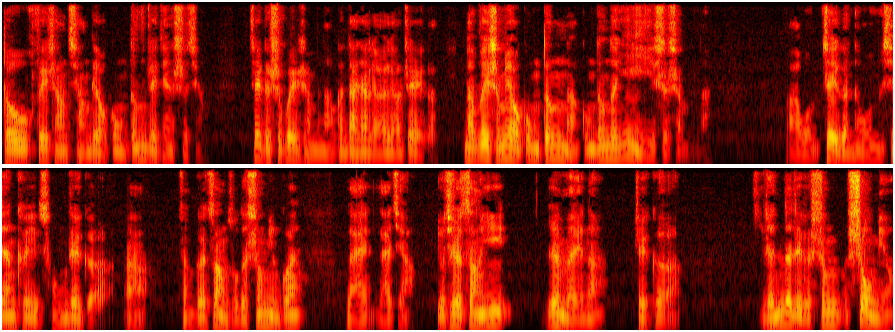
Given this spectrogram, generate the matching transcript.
都非常强调供灯这件事情。这个是为什么呢？我跟大家聊一聊这个。那为什么要供灯呢？供灯的意义是什么呢？啊，我们这个呢，我们先可以从这个啊整个藏族的生命观来来讲，尤其是藏医认为呢，这个。人的这个生寿命，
